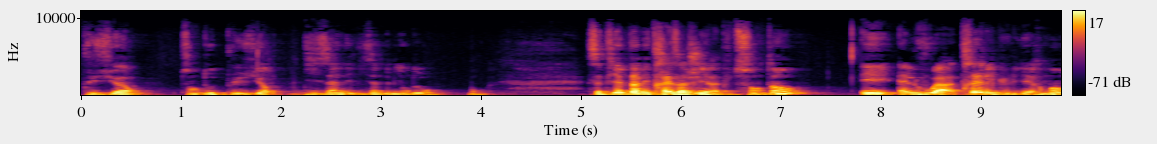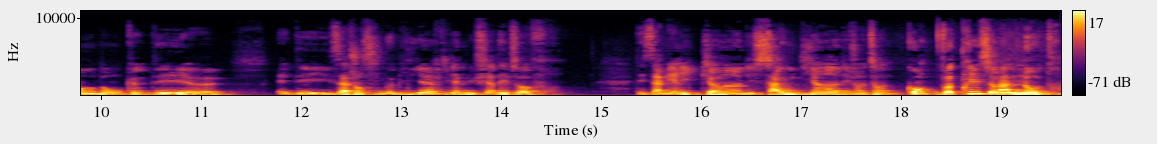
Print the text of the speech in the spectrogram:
plusieurs, sans doute plusieurs dizaines et dizaines de millions d'euros. Bon. Cette vieille dame est très âgée, elle a plus de 100 ans, et elle voit très régulièrement donc euh, des agences immobilières qui viennent lui faire des offres. Des Américains, des Saoudiens, des gens. Votre prix sera le nôtre.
